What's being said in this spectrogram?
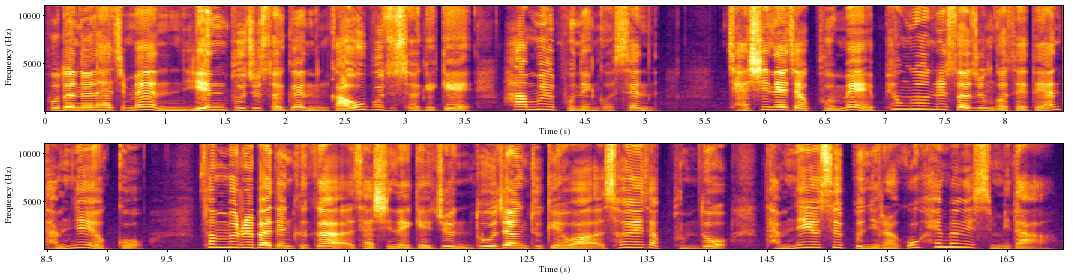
보도는 하지만 옌 부주석은 가우 부주석에게 함을 보낸 것은 자신의 작품에 평론을 써준 것에 대한 답례였고 선물을 받은 그가 자신에게 준 도장 두 개와 서예 작품도 답례였을 뿐이라고 해명했습니다.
